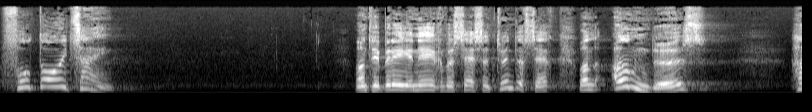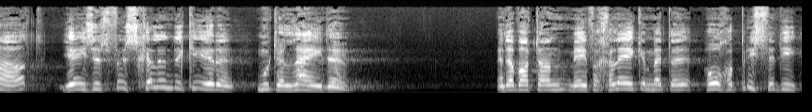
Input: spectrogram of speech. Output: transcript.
voltooid zijn. Want Hebreeën 9, vers 26 zegt, want anders had Jezus verschillende keren moeten lijden. En dat wordt dan mee vergeleken met de hoge priester die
